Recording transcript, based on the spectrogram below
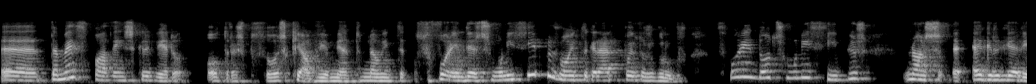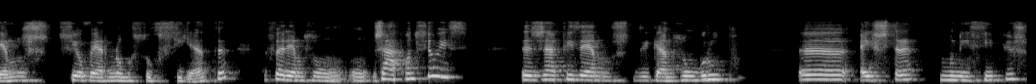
eh, também se podem inscrever outras pessoas que, obviamente, não, se forem destes municípios, vão integrar depois os grupos. Se forem de outros municípios, nós agregaremos, se houver número suficiente, faremos um, um já aconteceu isso, já fizemos, digamos, um grupo uh, extra municípios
